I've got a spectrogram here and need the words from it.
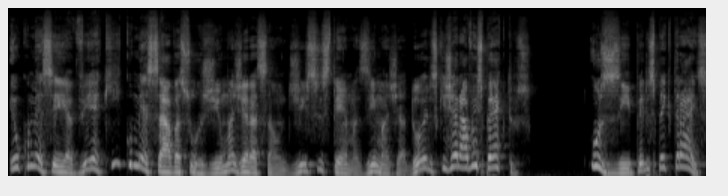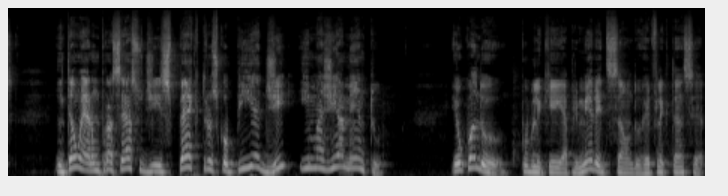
eu comecei a ver que começava a surgir uma geração de sistemas imagiadores que geravam espectros, os hiperespectrais. Então era um processo de espectroscopia de imagiamento. Eu, quando publiquei a primeira edição do Reflectância,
